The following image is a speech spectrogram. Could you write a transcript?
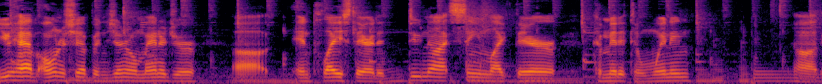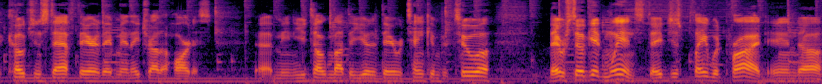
you have ownership and general manager uh, in place there that do not seem like they're committed to winning. Uh, the coaching staff there, they man, they try the hardest. I mean, you're talking about the year that they were tanking for Tua, they were still getting wins. They just played with pride, and uh,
